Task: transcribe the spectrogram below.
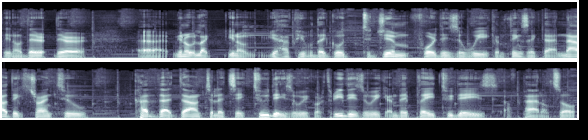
You know, they're, they're, uh, you know, like, you know, you have people that go to gym four days a week and things like that. Now they're trying to cut that down to, let's say, two days a week or three days a week, and they play two days of paddle. So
